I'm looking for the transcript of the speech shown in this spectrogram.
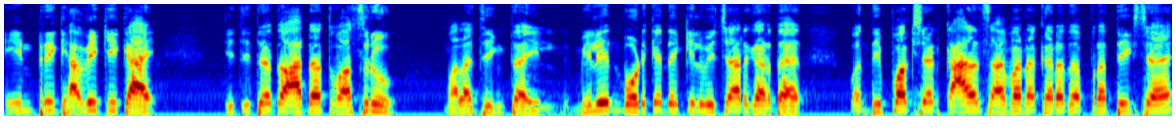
एंट्री घ्यावी की काय? की जिथे तो आदत वासरू मला जिंकता येईल. मिलिंद बोडके देखील विचार करतायत. पण दीपक शेठ काल साहेबांना खरं तर प्रतीक्षा आहे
